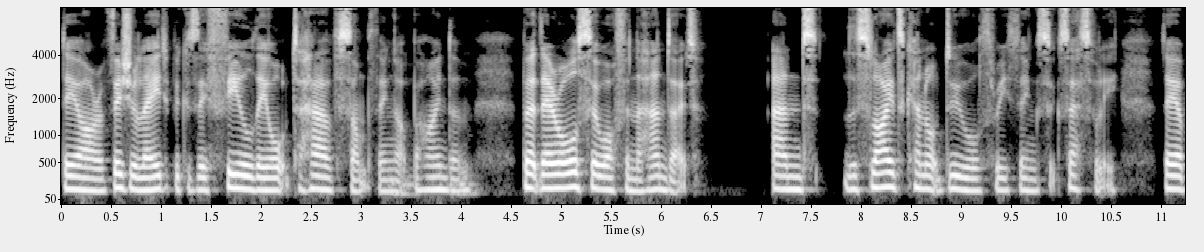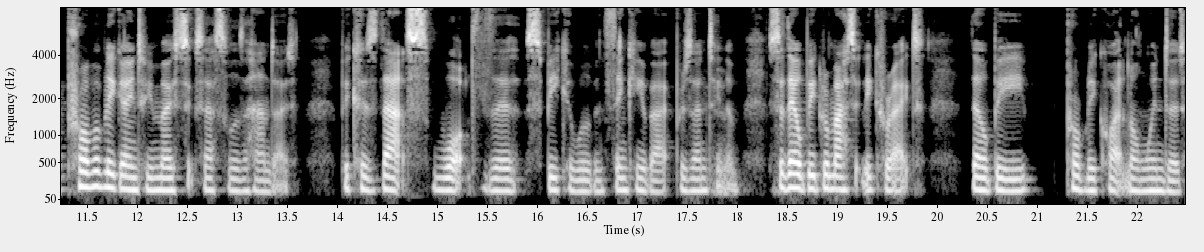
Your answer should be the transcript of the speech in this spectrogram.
They are a visual aid because they feel they ought to have something up behind them, but they're also often the handout. And the slides cannot do all three things successfully. They are probably going to be most successful as a handout because that's what the speaker will have been thinking about presenting them. So they'll be grammatically correct. They'll be probably quite long winded.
